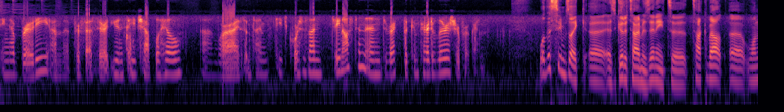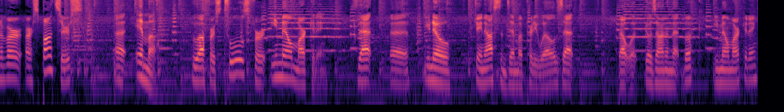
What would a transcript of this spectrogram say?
Inger Brodey. I'm a professor at UNC Chapel Hill, um, where I sometimes teach courses on Jane Austen and direct the comparative literature program. Well, this seems like uh, as good a time as any to talk about uh, one of our, our sponsors, uh, Emma, who offers tools for email marketing. Is that, uh, you know, Jane Austen's Emma pretty well. Is that about what goes on in that book, email marketing?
